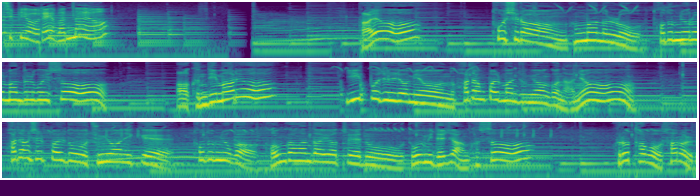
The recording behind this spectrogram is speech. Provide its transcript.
12월에 만나요. 다요. 토시랑 흑마늘로 토듬료를 만들고 있어. 아 근데 말이야. 이뻐지려면 화장빨만 중요한 건 아니야. 화장실빨도 중요하니까 토듬료가 건강한 다이어트에도 도움이 되지 않겠어? 그렇다고 살을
